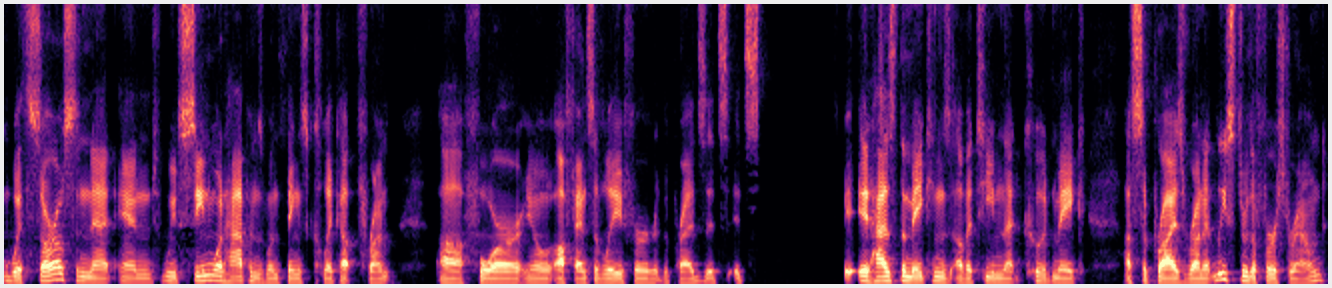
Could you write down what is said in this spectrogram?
with Saros and net, and we've seen what happens when things click up front uh, for you know offensively for the Preds. It's it's it has the makings of a team that could make a surprise run at least through the first round.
